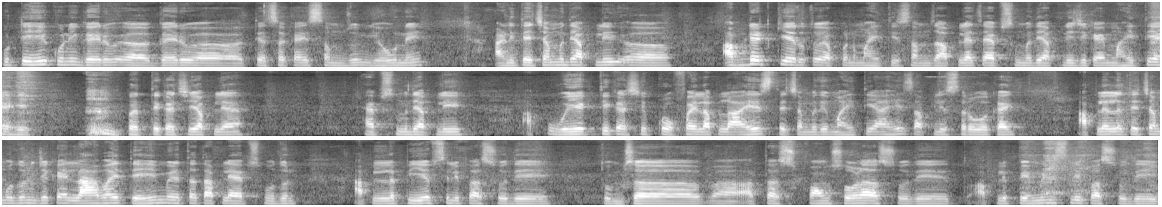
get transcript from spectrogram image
कुठेही कोणी गैर गैर त्याचं काही समजून घेऊ नये. आणि त्याच्यामध्ये आपली अपडेट करतो आहे आपण माहिती. समजा आपल्याच ॲप्समध्ये आपली जी काही माहिती आहे प्रत्येकाची आपल्या ॲप्समध्ये आपली आप वैयक्तिक अशी प्रोफाईल आपलं आहेच त्याच्यामध्ये माहिती आहेच आपली सर्व काही. आपल्याला त्याच्यामधून जे काही लाभ आहे तेही मिळतात आपल्या ॲप्समधून आपल्याला पी एफ स्लिप असू दे तुमचं आता फॉर्म सोळा असू दे आपले पेमेंट स्लिप असू दे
